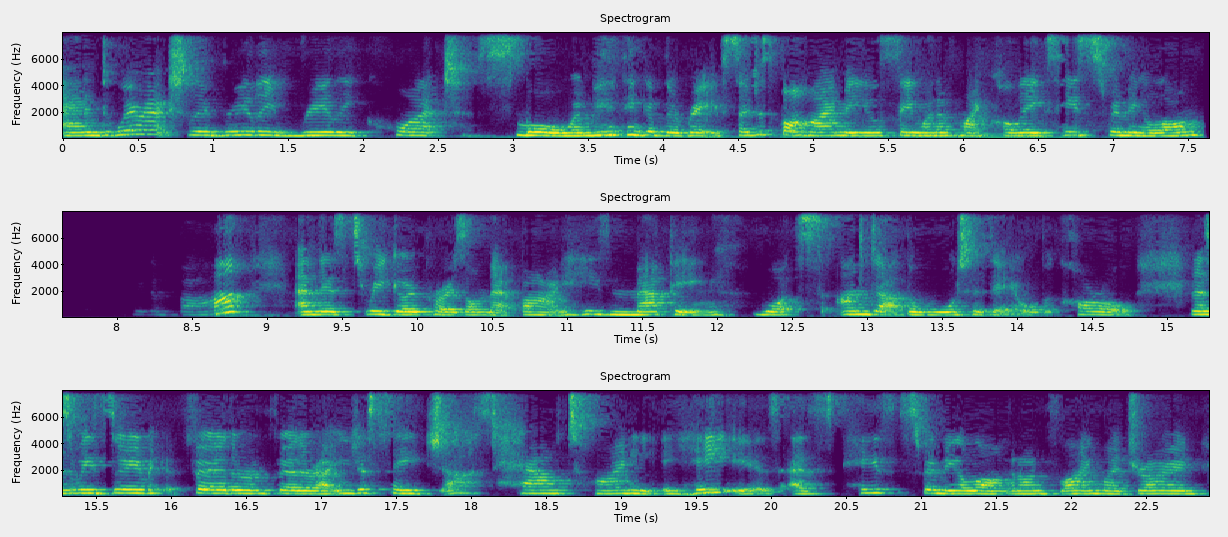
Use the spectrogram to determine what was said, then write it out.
And we're actually really, really quite small when we think of the reef. So just behind me, you'll see one of my colleagues, he's swimming along bar and there's three GoPros on that bar and he's mapping what's under the water there or the coral. And as we zoom further and further out, you just see just how tiny he is as he's swimming along and I'm flying my drone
